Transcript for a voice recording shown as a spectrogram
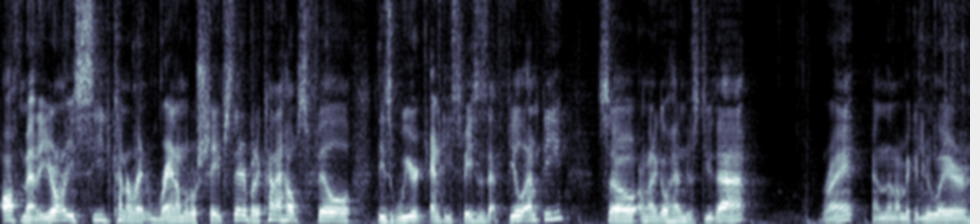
off meta. You don't really see kind of random little shapes there, but it kind of helps fill these weird empty spaces that feel empty. So I'm going to go ahead and just do that, right? And then I'll make a new layer,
